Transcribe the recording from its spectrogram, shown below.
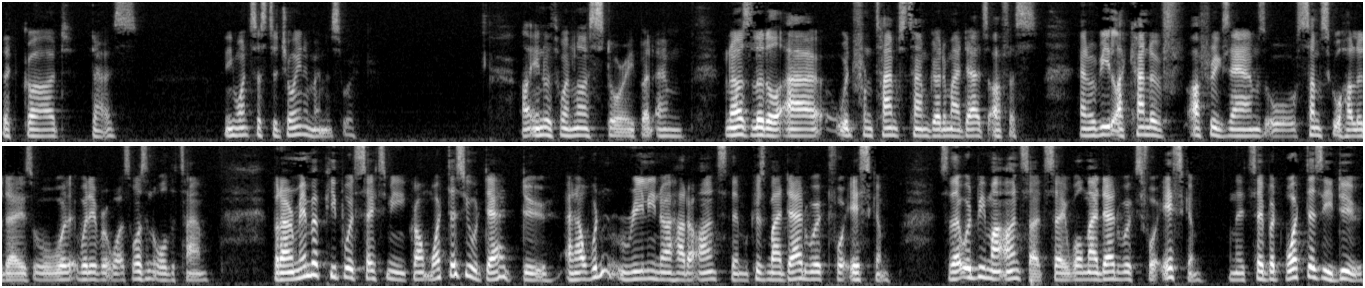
that God does. And he wants us to join him in his work. I'll end with one last story, but um, when I was little, I would from time to time go to my dad's office and it would be like kind of after exams or some school holidays or whatever it was. It wasn't all the time. But I remember people would say to me, Grant, what does your dad do? And I wouldn't really know how to answer them because my dad worked for Eskom. So that would be my answer. I'd say, well, my dad works for Eskom. And they'd say, but what does he do?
